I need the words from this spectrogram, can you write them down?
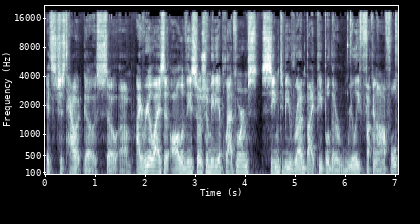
It's just how it goes. So um, I realize that all of these social media platforms seem to be run by people that are really fucking awful.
